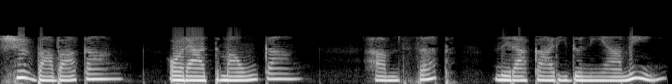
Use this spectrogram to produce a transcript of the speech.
शिव बाबा का और आत्माओं का। हम सब निराकारी दुनिया में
